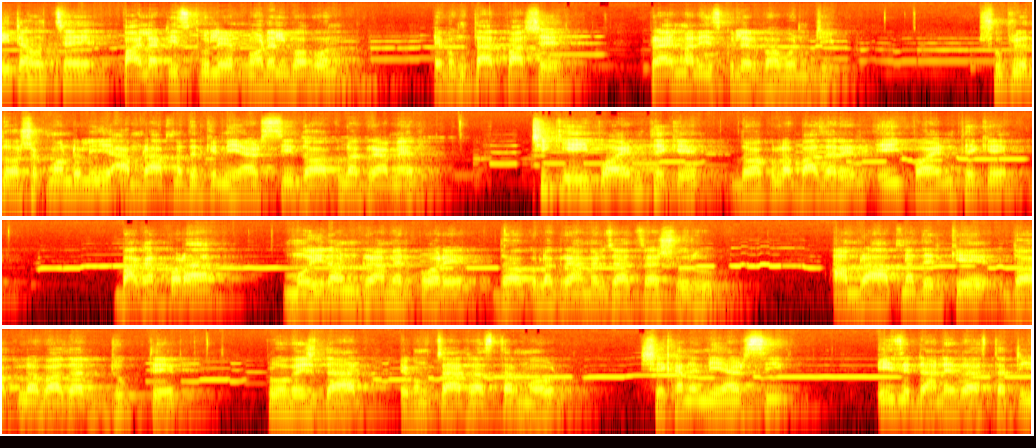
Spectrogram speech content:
এইটা হচ্ছে পাইলট স্কুলের মডেল ভবন এবং তার পাশে প্রাইমারি স্কুলের ভবনটি। সুপ্রিয় দর্শক মণ্ডলী, আমরা আপনাদেরকে নিয়ে আসছি দহকুলা গ্রামের ঠিক এই পয়েন্ট থেকে দহকুলা বাজারের এই পয়েন্ট থেকে বাঘারপাড়া মহিরন গ্রামের পরে দহকুলা গ্রামের যাত্রা শুরু। আমরা আপনাদেরকে দহকুলা বাজার ঢুকতে প্রবেশদ্বার এবং চার রাস্তার মোড় সেখানে নিয়ে আসছি। এই যে ডানের রাস্তাটি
